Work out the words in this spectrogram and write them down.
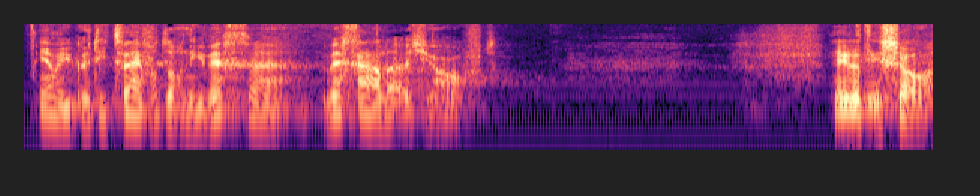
Ja, maar je kunt die twijfel toch niet weg, uh, weghalen uit je hoofd. Nee, dat is zo.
